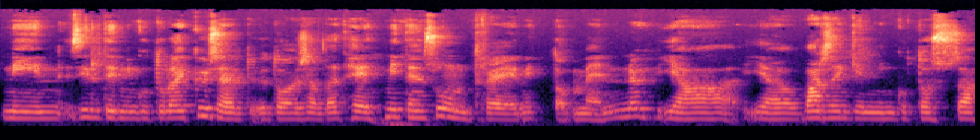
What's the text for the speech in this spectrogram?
niin silti niin kuin tulee kyseltyä toisaalta, että hei, miten sun treenit on mennyt. Ja, ja varsinkin niin tuossa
